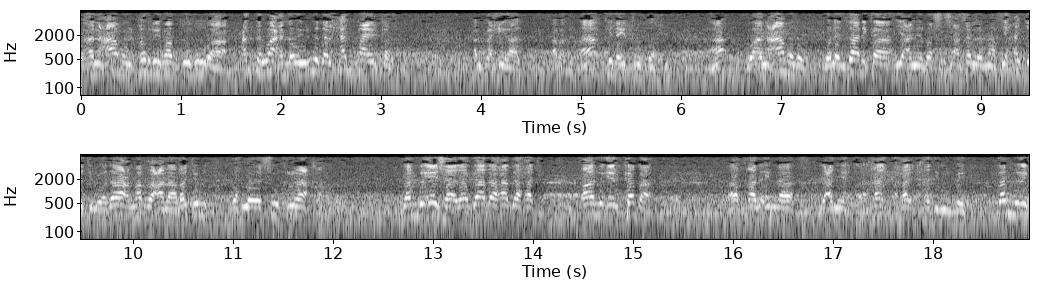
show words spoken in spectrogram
وأنعام حرمت ظهورها. حتى الواحد لو يريد الحج ما يركب البحيره ابدا. ها؟ كذا يتركها ها وانعام ولذلك يعني الرسول صلى الله عليه وسلم في حجة الوداع مر على رجل وهو يسوق ناقه قال له إيش هذا؟ قال هذا هدي. قالوا اركبها. قال إن يعني هدم البيت قال له إيه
